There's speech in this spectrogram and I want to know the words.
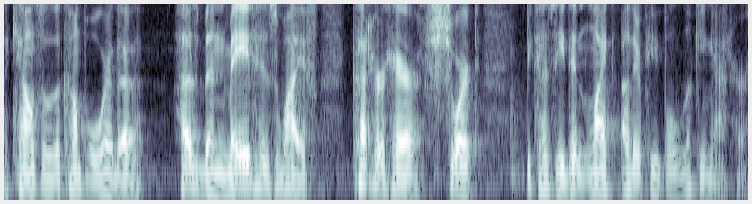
I counseled a couple where the husband made his wife cut her hair short because he didn't like other people looking at her.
